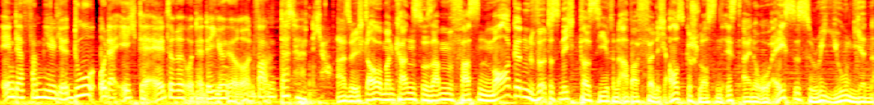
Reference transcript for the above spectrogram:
in der Familie, du oder ich, der Ältere oder der Jüngere und wa- und das hört nicht auf. Also ich glaube, man kann zusammenfassen, morgen wird es nicht passieren, aber völlig ausgeschlossen ist eine Oasis Reunion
